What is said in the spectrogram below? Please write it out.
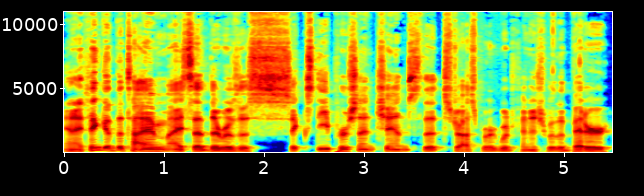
And I think at the time I said there was a sixty percent chance that Strasburg would finish with a better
